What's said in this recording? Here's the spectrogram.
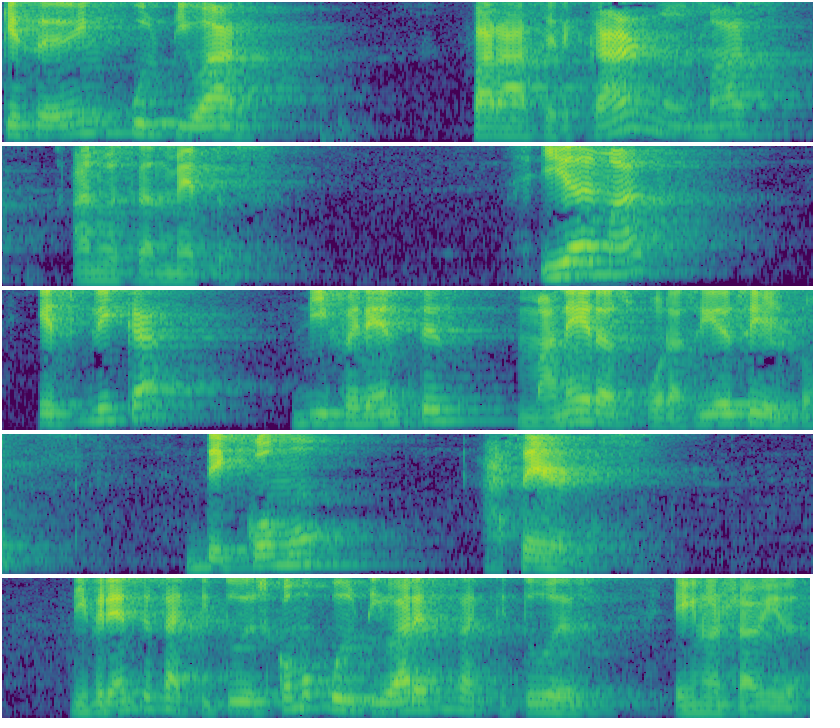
que se deben cultivar para acercarnos más a nuestras metas. Y además explica diferentes maneras, por así decirlo, de cómo hacerlas. Diferentes actitudes, cómo cultivar esas actitudes en nuestra vida.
